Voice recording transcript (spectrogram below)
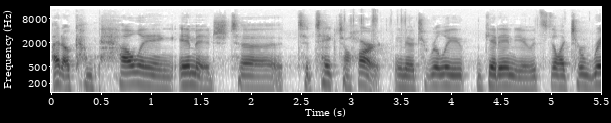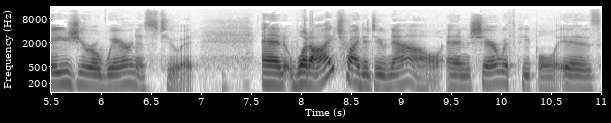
I don't know, compelling image to to take to heart, you know, to really get in you. It's to, like to raise your awareness to it. And what I try to do now and share with people is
